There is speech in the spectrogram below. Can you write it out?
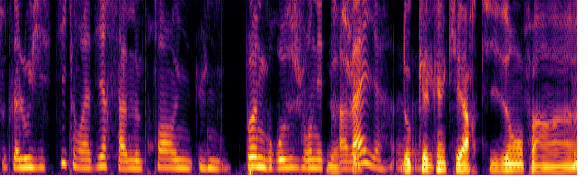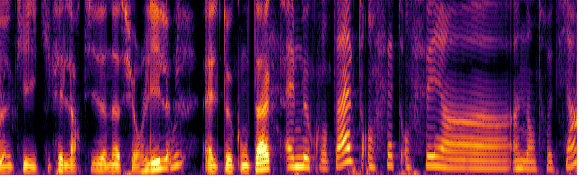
toute la logistique, on va dire, ça me prend une, une bonne grosse journée de Bien sûr. travail. Donc, Euh, quelqu'un qui est artisan, enfin, euh, qui, qui fait de l'artisanat sur l'île, Oui. elle te contacte. Elle me contacte, en fait, on fait un, un entretien,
